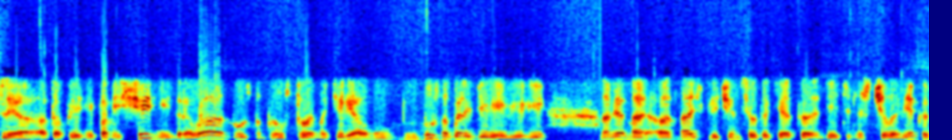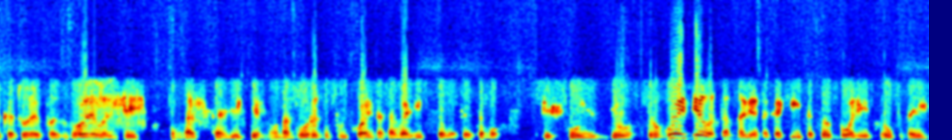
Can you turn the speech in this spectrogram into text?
для отопления помещений дрова, нужно было стройматериал, ну, нужно были деревья. И Наверное, одна из причин все-таки это деятельность человека, которая позволила здесь в 17 веке ну, на город буквально навалиться вот этому песку из дю. Другое дело, там, наверное, какие-то более крупные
